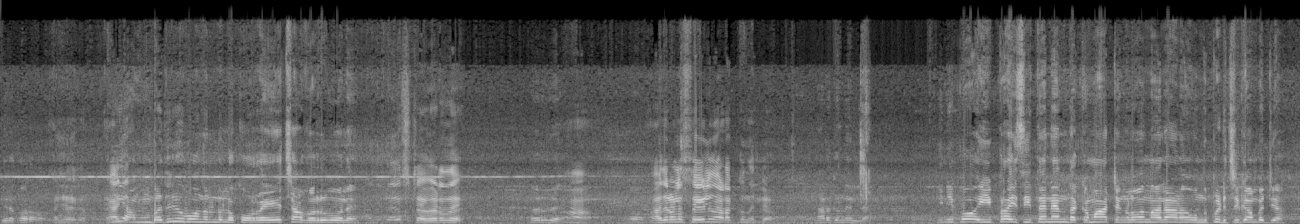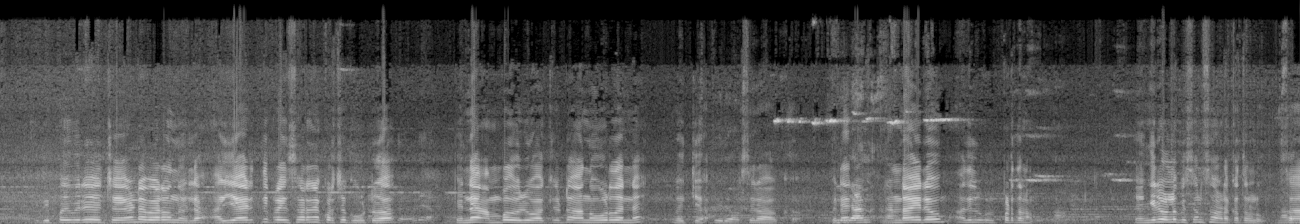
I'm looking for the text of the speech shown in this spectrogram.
തീരെ കുറവാണ് അമ്പത് രൂപ വന്നിട്ടുണ്ടല്ലോ കുറേ ചവറ് പോലെ. വെറുതെ. വെറുതെ? ആ അതിനുള്ള സെയിൽ നടക്കുന്നില്ല. നടക്കുന്നില്ല. ഇനിയിപ്പോൾ ഈ പ്രൈസിൽ തന്നെ എന്തൊക്കെ മാറ്റങ്ങൾ വന്നാലാണ് ഒന്ന് പിടിച്ചിക്കാൻ പറ്റുക? ഇതിപ്പോൾ ഇവർ ചെയ്യേണ്ട വേറെ ഒന്നുമില്ല. അയ്യായിരത്തി പ്രൈസ് ഘടന കുറച്ച് കൂട്ടുക. പിന്നെ അമ്പത് ഒഴിവാക്കിയിട്ട് ആ നൂറ് തന്നെ വെക്കുക. സ്ഥിരമാക്കുക. പിന്നെ രണ്ടായിരവും അതിൽ ഉൾപ്പെടുത്തണം. എങ്കിലേ ഉള്ളൂ ബിസിനസ് നടക്കത്തുള്ളൂ. എല്ലാ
